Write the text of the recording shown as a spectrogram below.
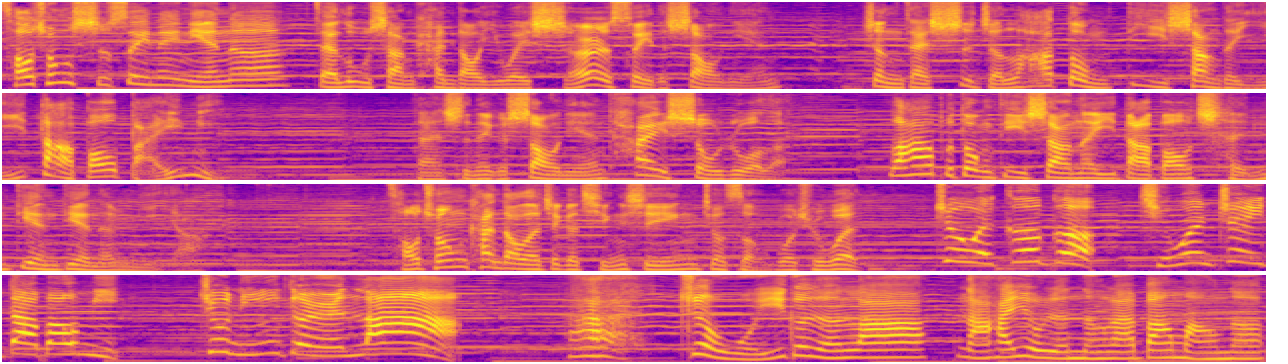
曹冲十岁那年呢，在路上看到一位十二岁的少年。正在试着拉动地上的一大包白米，但是那个少年太瘦弱了，拉不动地上那一大包沉甸甸的米啊。曹冲看到了这个情形，就走过去问：“这位哥哥，请问这一大包米就您一个人拉？”“哎，就我一个人拉，哪还有人能来帮忙呢？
